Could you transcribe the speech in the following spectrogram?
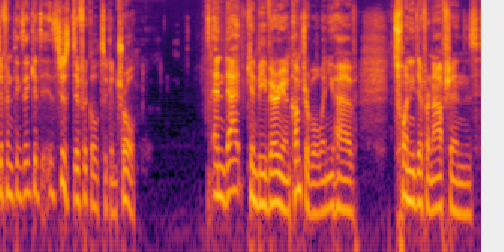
different things. It's, it's just difficult to control. And that can be very uncomfortable when you have 20 different options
